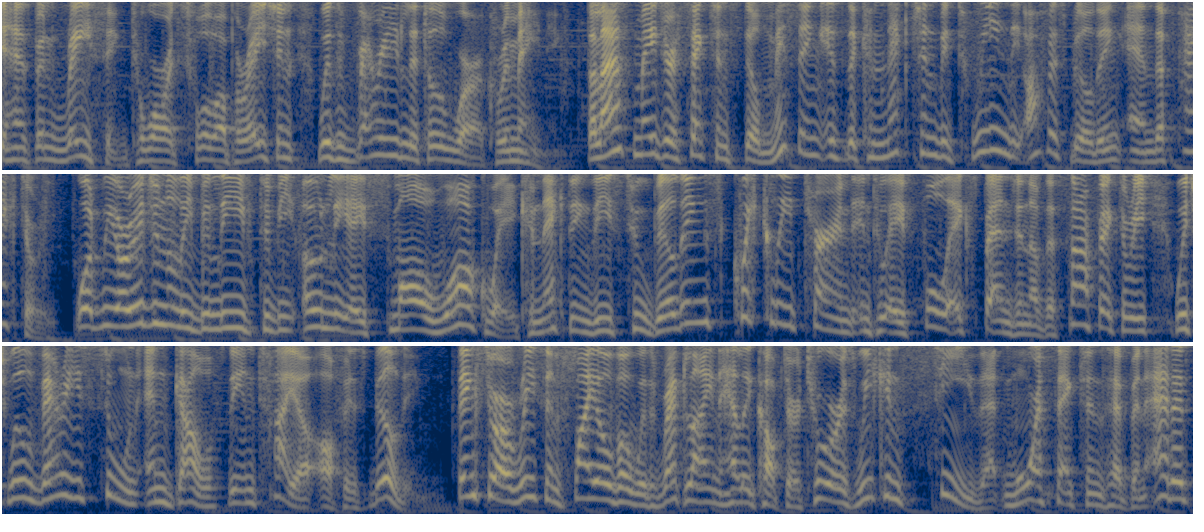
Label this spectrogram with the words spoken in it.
has been racing towards full operation with very little work remaining. The last major section still missing is the connection between the office building and the factory. What we originally believed to be only a small walkway connecting these two buildings quickly turned into a full expansion of the Star Factory, which will very soon engulf the entire office building. Thanks to our recent flyover with Redline helicopter tours, we can see that more sections have been added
